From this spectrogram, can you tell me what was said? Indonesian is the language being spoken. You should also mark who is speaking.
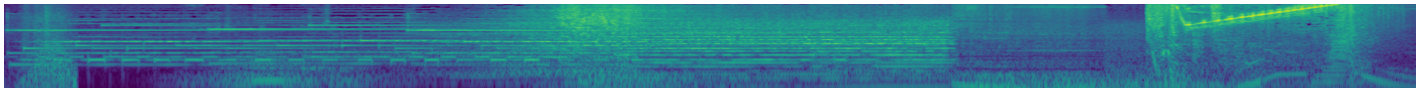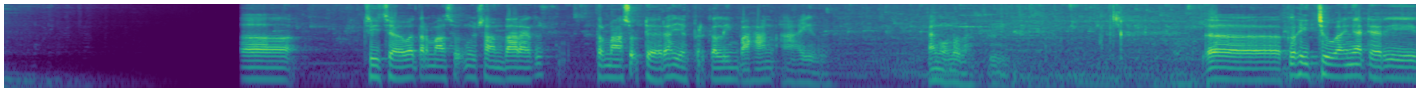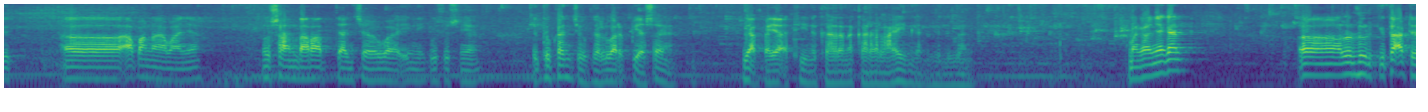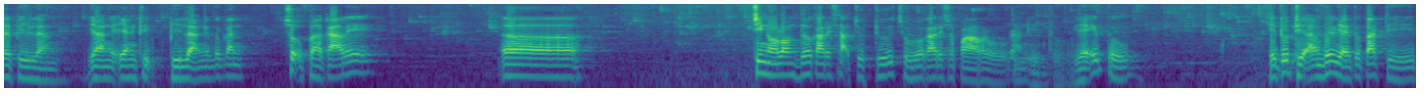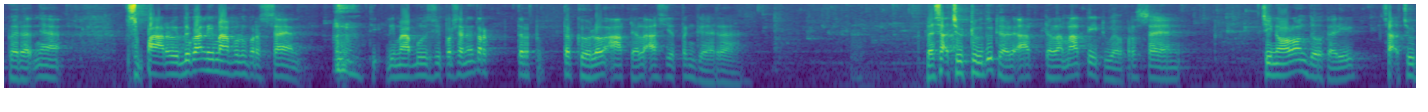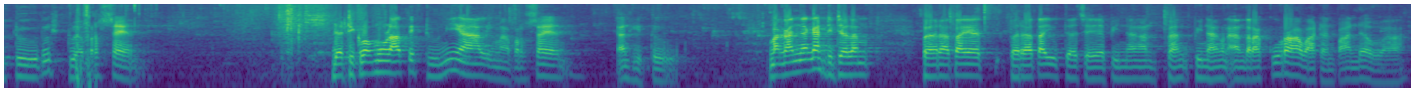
Speaker 1: Eh, di Jawa termasuk Nusantara itu termasuk daerah yang berkelimpahan air kan ngono Pak. Eh, kehijauannya dari eh, apa namanya? Nusantara dan Jawa ini khususnya. Itu kan juga luar biasa. Nggak kayak di negara-negara lain kan gitu kan. Makanya kan eh, leluhur kita ada bilang. Yang yang dibilang itu kan sok bakale eh Cina Londo kari sak judu, Jawa kari separuh kan gitu. Ya itu. Itu diambil yaitu tadi ibaratnya separuh itu kan 50 persen. 50 persen ter, ter, tergolong adalah Asia Tenggara. Nah sak judu itu dari, dalam arti 2 persen. Cina Londo dari sak judu itu 2 persen. Dan di kumulatif dunia 5 persen kan gitu. Makanya kan di dalam Barataya Baratayuda Jaya Binangan Binangun antara Kurawa dan Pandawa.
